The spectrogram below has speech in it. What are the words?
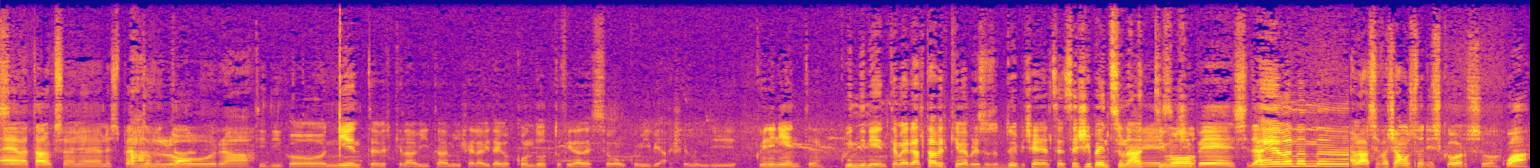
Eh ma Talox è un esperto mentale allora, ti dico niente perché la vita, mi, cioè, la vita che ho condotto fino adesso comunque mi piace, quindi, Quindi niente quindi niente, ma in realtà perché mi ha preso su due cioè nel senso se ci penso un Eh, se attimo... ci pensi dai eh, ma non... Allora, se facciamo sto discorso qua,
